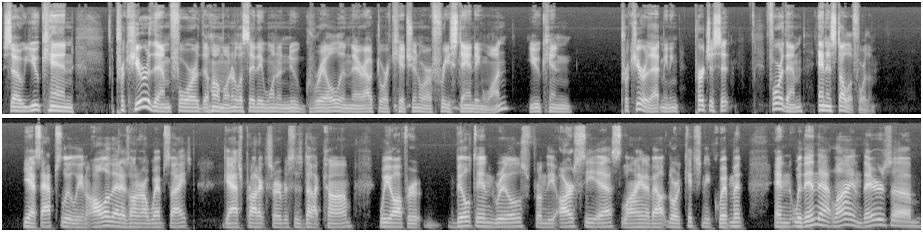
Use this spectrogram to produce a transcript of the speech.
So you can procure them for the homeowner. Let's say they want a new grill in their outdoor kitchen or a freestanding one. You can procure that, meaning purchase it for them and install it for them. Yes, absolutely. And all of that is on our website, gasproductservices.com. We offer built in grills from the RCS line of outdoor kitchen equipment. And within that line, there's um,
